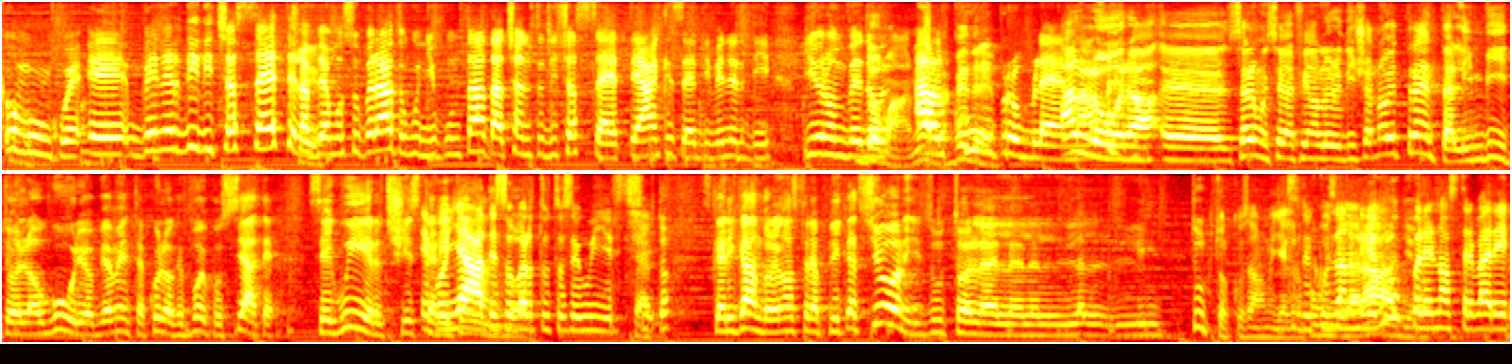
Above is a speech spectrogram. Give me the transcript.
Comunque, eh, venerdì 17 Sì. l'abbiamo superato, quindi puntata 117, anche se è di venerdì, io non vedo Domani, alcun vedremo. problema. Allora, eh, saremo insieme fino alle ore 19.30. L'invito e l'augurio ovviamente a quello che voi possiate seguirci. e vogliate soprattutto seguirci. Certo, scaricando le nostre applicazioni di tutto il, il- il- tutto il Cusano Media Tutto Group. il Cusano Media radio, Group, le nostre varie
